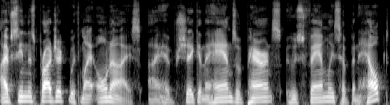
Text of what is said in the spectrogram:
I've seen this project with my own eyes. I have shaken the hands of parents whose families have been helped.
